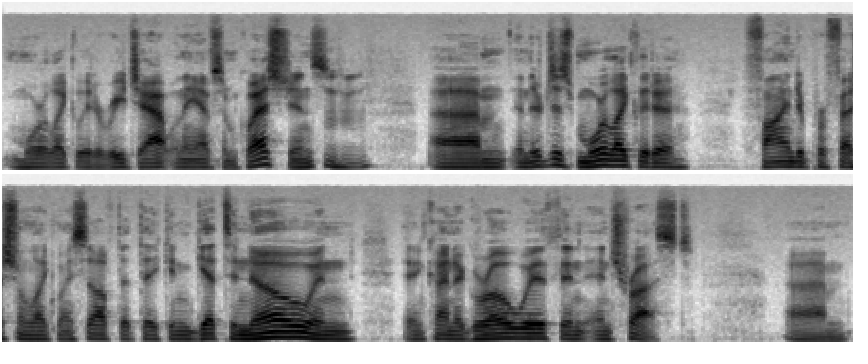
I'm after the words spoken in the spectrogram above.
more likely to reach out when they have some questions. Mm-hmm. Um, and they're just more likely to find a professional like myself that they can get to know and, and kind of grow with and, and trust. Um,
